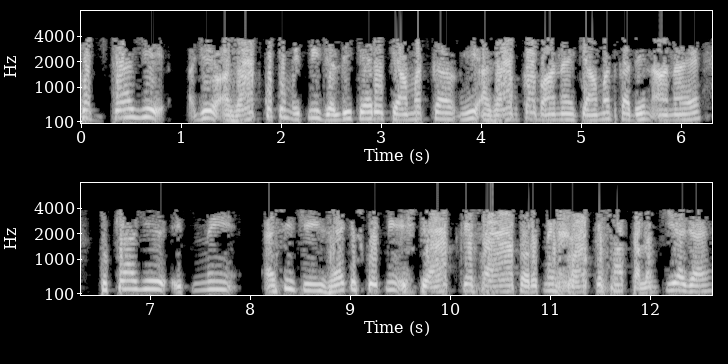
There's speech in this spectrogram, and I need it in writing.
تو کیا یہ یہ عذاب کو تم اتنی جلدی کہہ رہے ہو؟ قیامت کا، یہ عذاب کب آنا ہے؟ قیامت کا دن آنا ہے؟ تو کیا یہ اتنی ایسی چیز ہے کہ اس کو اتنی اشتیاق کے ساتھ اور اتنے شوق کے ساتھ طلب کیا جائے؟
